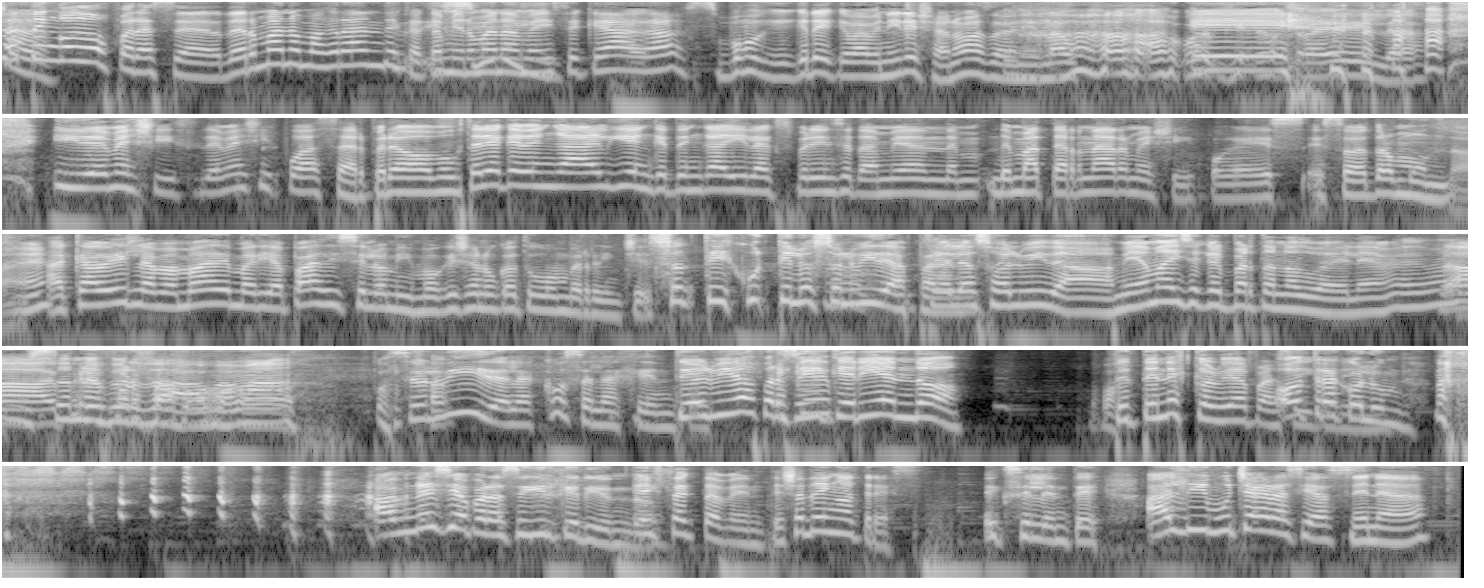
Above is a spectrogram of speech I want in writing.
Ya tengo dos para hacer. De hermanos más grandes, que acá mi hermana me dice que haga. Supongo que cree que va a venir ella, no vas a venir, Lau. ¿Por qué no y de mellis, de mellis puedo hacer. Pero me gustaría que venga alguien que tenga ahí la experiencia también de, de maternar mellis, porque es, es otro mundo, ¿eh? Acá ves, la mamá de María Paz dice lo mismo, que ella nunca tuvo un berrinche. Son- te, los olvidas para Te mí. los olvidás. Mi mamá dice que el parto no duele. Ay, Eso no es verdad, favor. mamá. Se olvida las cosas la gente. Te olvidas para Es que- seguir queriendo. Te tenés que olvidar para seguir Otra queriendo. Amnesia para seguir queriendo. Exactamente. Ya tengo tres. Excelente. Aldi, muchas gracias. De nada.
